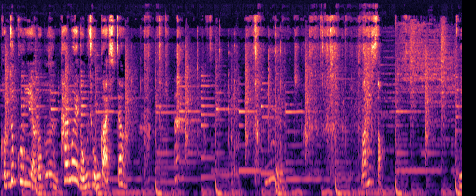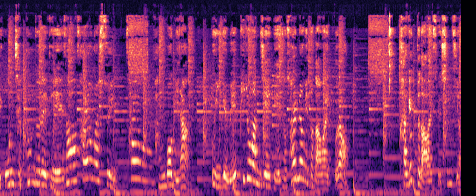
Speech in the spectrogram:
검정콩이 여러분 탈모에 너무 좋은 거 아시죠? 음 맛있어. 이 온 제품들에 대해서 사용할 수 있, 사용 방법이랑 또 이게 왜 필요한지에 대해서 설명이 더 나와 있고요. 가격도 나와 있어요, 심지어.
